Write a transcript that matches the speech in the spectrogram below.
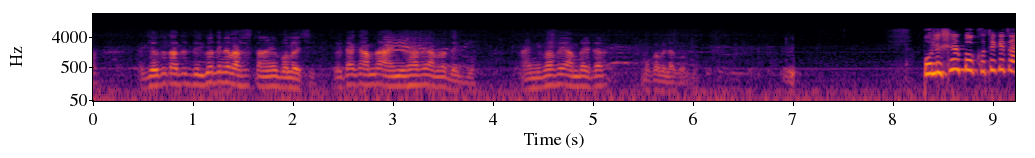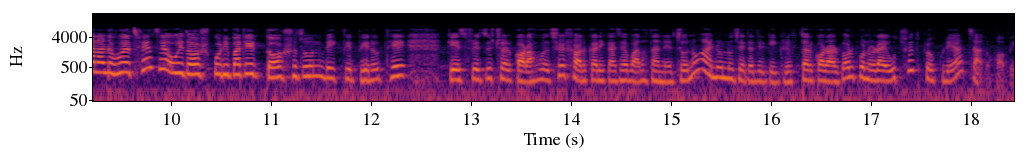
যেহেতু তাদের দীর্ঘদিনের বাসস্থান আমি বলেছি এটাকে আমরা আইনিভাবে আমরা দেখব। আইনিভাবে আমরা এটার মোকাবিলা করব। পুলিশের পক্ষ থেকে জানানো হয়েছে যে ওই দশ পরিবারের দশ জন ব্যক্তির বিরুদ্ধে কেস রেজিস্টার করা হয়েছে সরকারি কাজে বাধা দানের জন্য। আইন অনুযায়ী তাদেরকে গ্রেফতার করার পর পুনরায় উচ্ছেদ প্রক্রিয়া চালু হবে।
